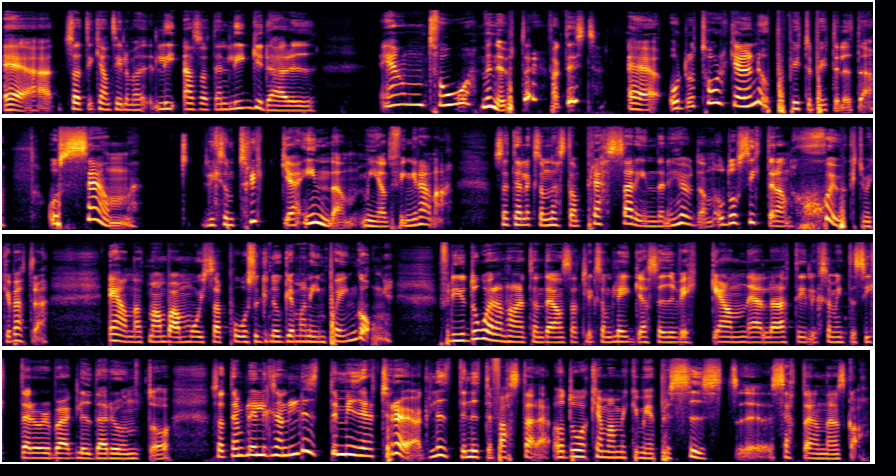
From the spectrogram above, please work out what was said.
Eh, så att det kan till och med, li- alltså att den ligger där i en, två minuter faktiskt. Eh, och då torkar den upp pytte, pytte lite. Och sen liksom jag in den med fingrarna. Så att jag liksom nästan pressar in den i huden. Och då sitter den sjukt mycket bättre. Än att man bara mojsar på och så gnuggar man in på en gång. För det är ju då den har en tendens att liksom lägga sig i veckan. Eller att det liksom inte sitter och det börjar glida runt. Och, så att den blir liksom lite mer trög. Lite, lite fastare. Och då kan man mycket mer precis eh, sätta den där den ska.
